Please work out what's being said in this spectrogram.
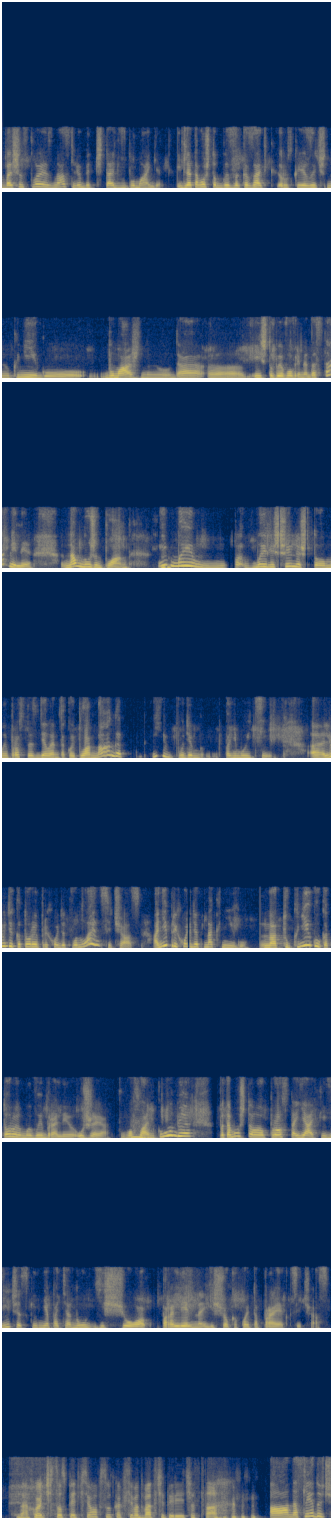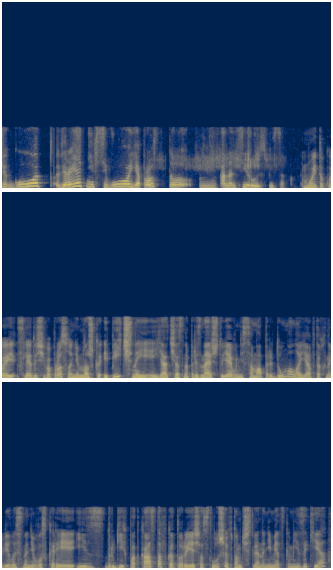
большинство из нас любит читать в бумаге. И для того, чтобы заказать русскоязычную книгу бумажную, да, э, и чтобы ее вовремя доставили, нам нужен план. И мы, мы решили, что мы просто сделаем такой план на год, и будем по нему идти. Э, люди, которые приходят в онлайн сейчас, они приходят на книгу, на ту книгу, которую мы выбрали уже в офлайн клубе потому что просто я физически не потяну еще параллельно еще какой-то проект сейчас. Да, хочется успеть все, а в сутках всего 24 часа. А на следующий год, вероятнее всего, я просто анонсирую список. Мой такой следующий вопрос, он немножко эпичный, и я честно признаюсь, что я его не сама придумала, я вдохновилась на него скорее из других подкастов, которые я сейчас слушаю, в том числе на немецком языке.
